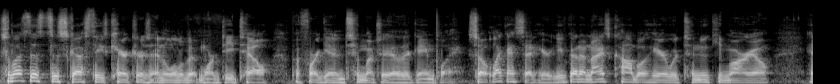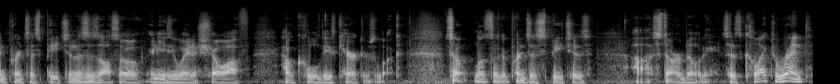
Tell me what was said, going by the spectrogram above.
So let's just discuss these characters in a little bit more detail before I get into too much of the other gameplay. So like I said here, you've got a nice combo here with Tanuki Mario and Princess Peach, and this is also an easy way to show off how cool these characters look. So let's look at Princess Peach's uh, star ability. It says collect rent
